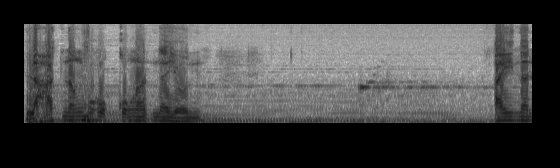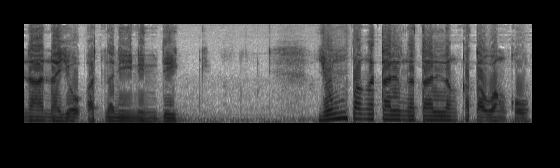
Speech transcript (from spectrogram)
Lahat ng buhok ko nga na yon ay nananayo at naninindig. Yung pangatal-ngatal ng katawan ko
